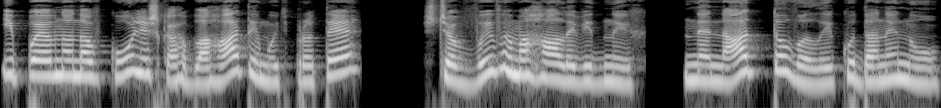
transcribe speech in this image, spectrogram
і, певно, навколішках благатимуть про те, щоб ви вимагали від них не надто велику данину.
